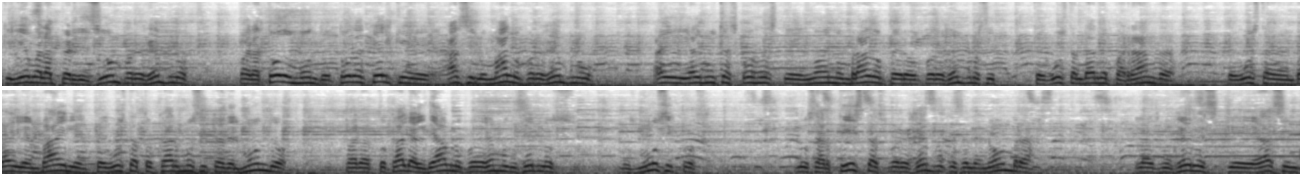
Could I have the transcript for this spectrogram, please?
que lleva a la perdición, por ejemplo, para todo el mundo. Todo aquel que hace lo malo, por ejemplo, hay, hay muchas cosas que no he nombrado, pero por ejemplo, si te gusta andar de parranda, te gusta en baile en baile, te gusta tocar música del mundo, para tocarle al diablo, podemos decir los, los músicos, los artistas, por ejemplo, que se le nombra, las mujeres que hacen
